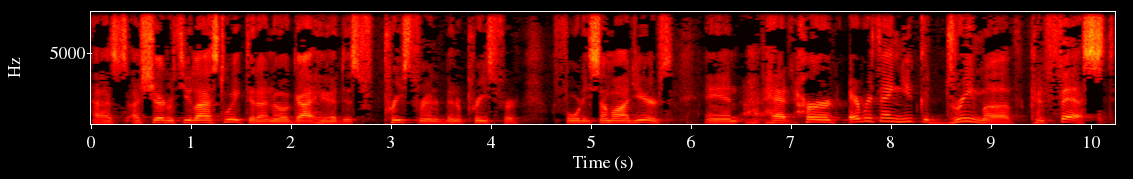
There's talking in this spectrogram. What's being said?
I shared with you last week that I know a guy who had this priest friend, had been a priest for 40 some odd years, and had heard everything you could dream of confessed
